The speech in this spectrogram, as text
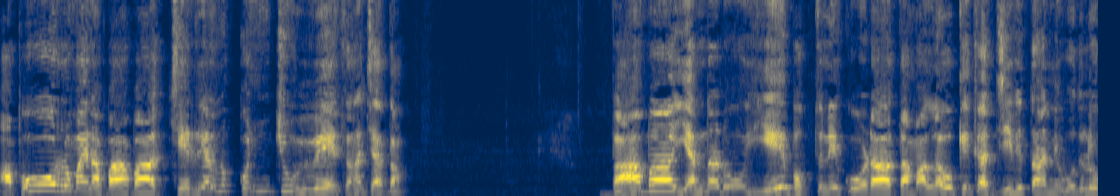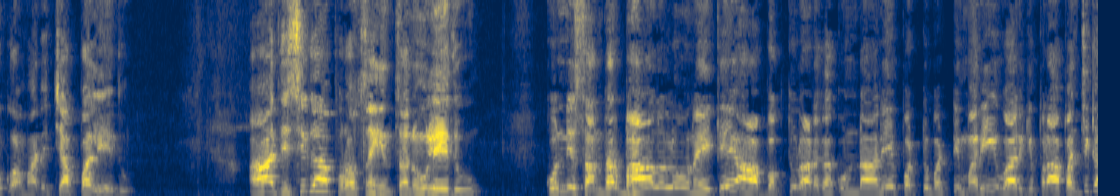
అపూర్వమైన బాబా చర్యలను కొంచెం వివేచన చేద్దాం. బాబా ఎన్నడూ ఏ భక్తుని కూడా తమ లౌకిక జీవితాన్ని వదులుకోమని చెప్పలేదు. ఆ దిశగా ప్రోత్సహించనూ లేదు. కొన్ని సందర్భాలలోనైతే ఆ భక్తులు అడగకుండానే పట్టుబట్టి మరీ వారికి ప్రాపంచిక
